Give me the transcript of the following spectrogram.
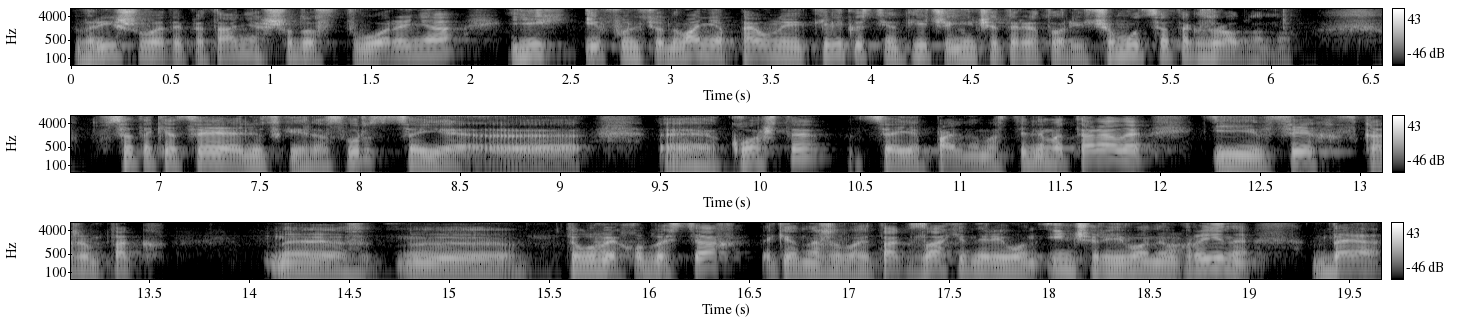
вирішувати питання щодо створення їх і функціонування певної кількості на тій чи іншій території. Чому це так зроблено? Все-таки це є людський ресурс, це є е, е, кошти, це є пально-мастильні матеріали, і в цих, скажімо так, тилових областях, як я називаю так, західний регіон, інші регіони України, де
